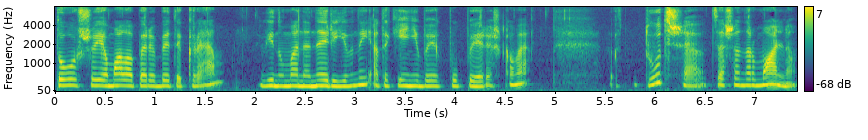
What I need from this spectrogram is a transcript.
того, що я мала перебити крем. Він у мене не рівний, а такий ніби як пупиришками. Тут ще це ще нормально,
